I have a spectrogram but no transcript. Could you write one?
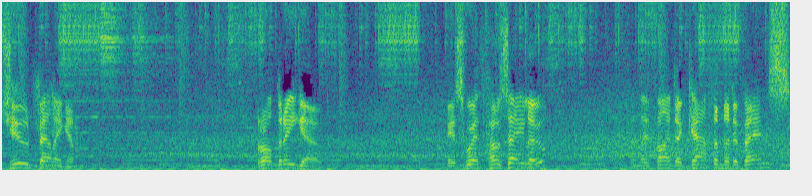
Jude Bellingham. Rodrigo. It's with Joselu. Can they find a gap in the defence?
